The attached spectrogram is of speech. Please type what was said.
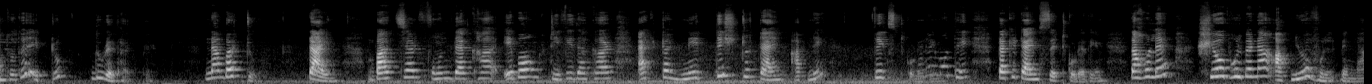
অন্তত একটু দূরে থাকবে। নাম্বার টু টাইম বাচ্চার ফোন দেখা এবং টিভি দেখার একটা নির্দিষ্ট টাইম আপনি ফিক্সড করুন এর মধ্যেই তাকে টাইম সেট করে দিন। তাহলে সেও ভুলবে না, আপনিও ভুলবেন না।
